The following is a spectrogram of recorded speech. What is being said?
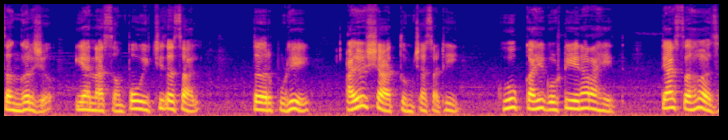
संघर्ष यांना संपवू इच्छित असाल तर पुढे आयुष्यात तुमच्यासाठी खूप काही गोष्टी येणार आहेत. त्या सहज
